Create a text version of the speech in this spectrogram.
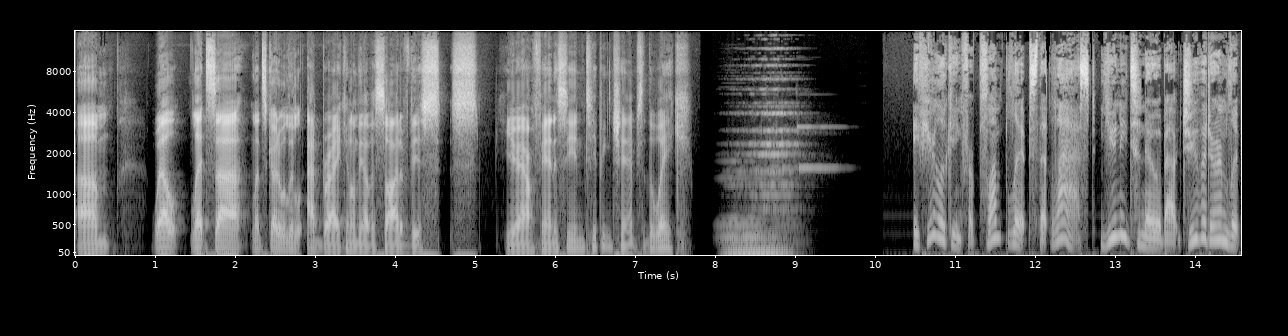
Um, well, let's uh, let's go to a little ad break, and on the other side of this, s- are our fantasy and tipping champs of the week. If you're looking for plump lips that last, you need to know about Juvederm lip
